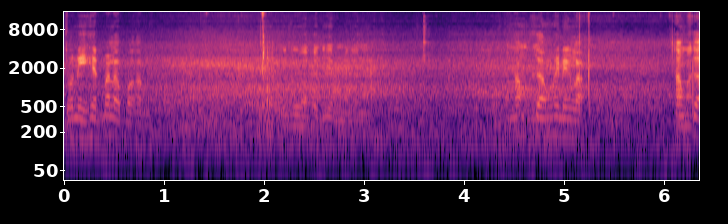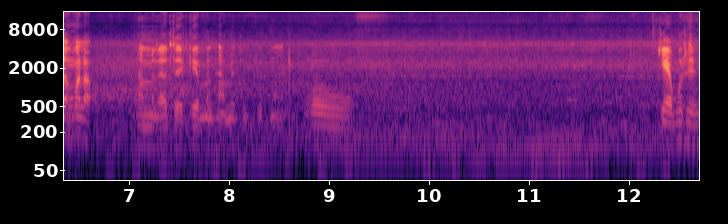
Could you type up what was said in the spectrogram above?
ตัวนี้เฮ็ดมาแล้วป่ะครับนี่คือว่าเขาจะเห็นมันนะ ทำเครื่องให้หนึ่งละทำเครื่องมาแล้วทำมาแล้วแต่แก้มันหาไม่ถูกจุดนะโอ้แก้พูดถึง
